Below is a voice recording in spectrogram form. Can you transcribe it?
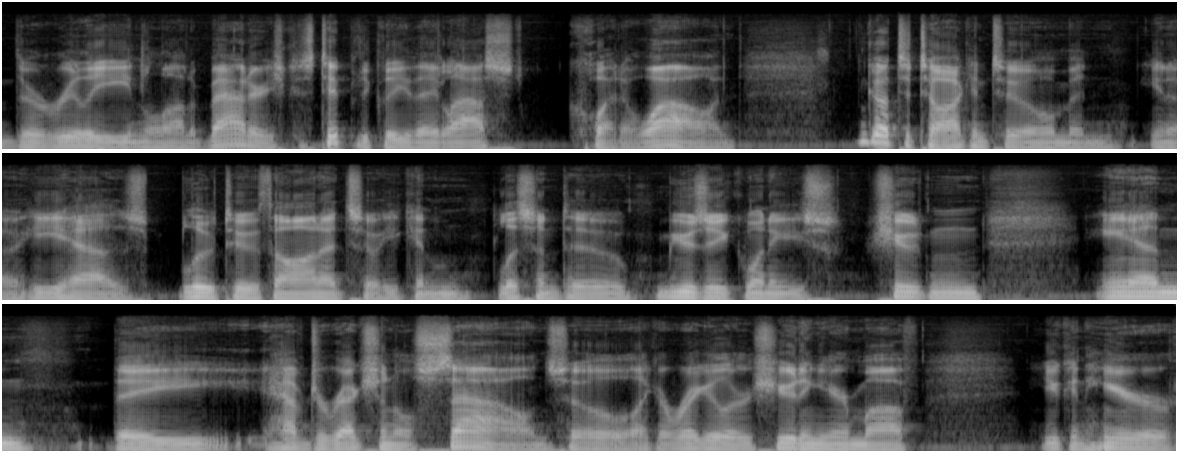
they're really eating a lot of batteries? Because typically they last quite a while. And got to talking to him, and you know he has Bluetooth on it, so he can listen to music when he's shooting, and they have directional sound. So like a regular shooting earmuff you can hear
